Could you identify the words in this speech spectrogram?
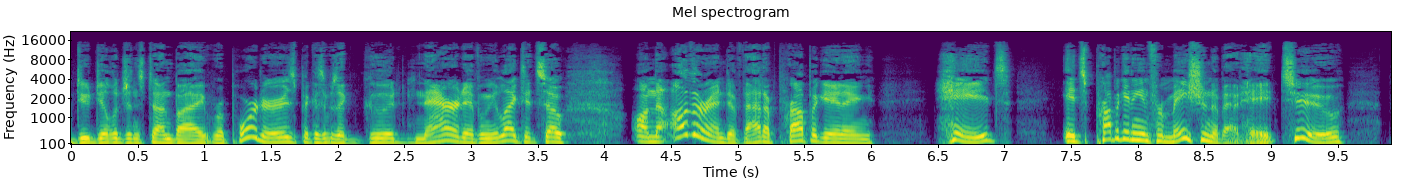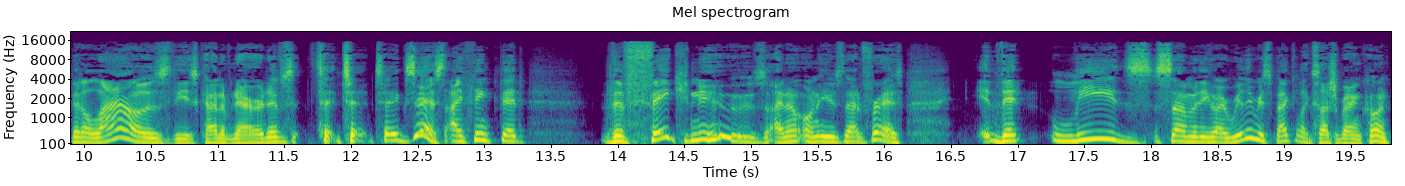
due diligence done by reporters because it was a good narrative and we liked it. So on the other end of that, of propagating hate, it's propagating information about hate too that allows these kind of narratives to, to, to exist. I think that the fake news, I don't want to use that phrase, that leads somebody who I really respect, like Sacha Baron Cohen,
